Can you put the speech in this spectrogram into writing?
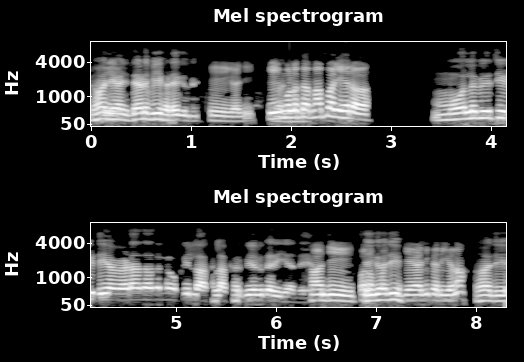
ਹਾਂਜੀ ਹਾਂਜੀ ਦਿਨ 20 ਖੜੇ ਕਿਤੇ। ਠੀਕ ਹੈ ਜੀ। ਕੀ ਮੁੱਲ। ਕਰਨਾ ਭਾਜੀ ਫਿਰ? ਮੁੱਲ ਵੀ ਜੀ ਏਡੀਆਂ ਵੈੜਾਂ ਦਾ ਤਾਂ ਲੋਕੀ ਲੱਖ ਲੱਖ ਰੁਪਏ ਵੀ ਕਰੀ ਜਾਂਦੇ ਆ। ਹਾਂਜੀ ਠੀਕ ਹੈ ਜੀ। ਜਾਇਜ਼ ਕਰੀਏ ਨਾ। ਹਾਂਜੀ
